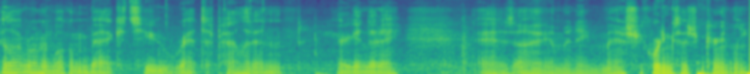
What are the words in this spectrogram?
Hello everyone and welcome back to Ret Paladin here again today as I am in a mass recording session currently.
